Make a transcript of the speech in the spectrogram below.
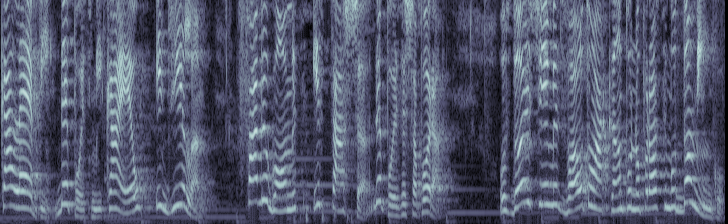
Caleb, depois Micael e Dylan. Fábio Gomes e Sacha, depois Echaporã. Os dois times voltam a campo no próximo domingo.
